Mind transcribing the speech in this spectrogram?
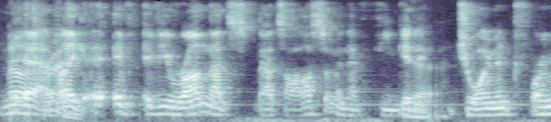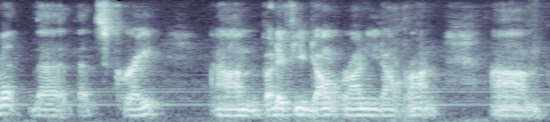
No, yeah, right. like if, if you run, that's that's awesome, and if you get yeah. enjoyment from it, that that's great. Um, but if you don't run, you don't run. Um,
